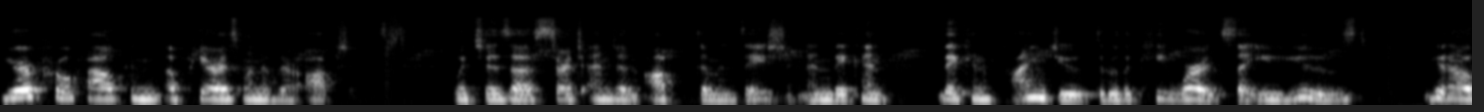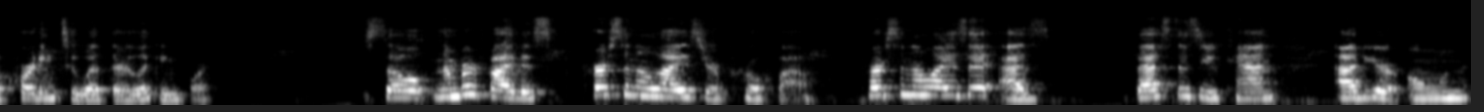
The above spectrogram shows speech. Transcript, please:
your profile can appear as one of their options, which is a search engine optimization. And they can they can find you through the keywords that you used you know, according to what they're looking for. So number five is personalize your profile. Personalize it as best as you can. Add your own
